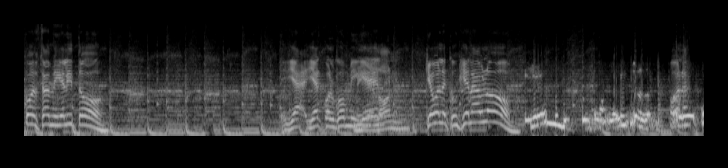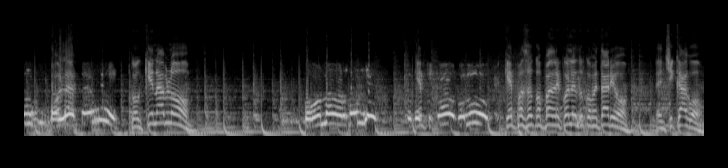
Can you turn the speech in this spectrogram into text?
¿Cómo estás, Miguelito? Ya, ya colgó Miguel. Miguelón. ¿Qué hubo? ¿Con quién hablo? Hola, Hola. ¿Con quién hablo? ¿Cómo me Ordóñez? Desde Chicago, saludos. ¿Qué pasó, compadre? ¿Cuál es tu comentario? En Chicago.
